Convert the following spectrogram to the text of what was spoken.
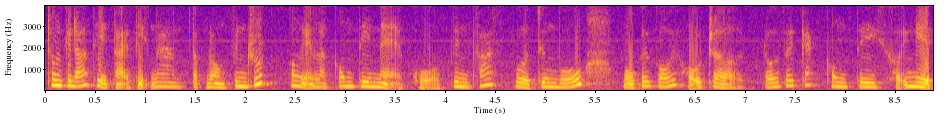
Trong khi đó thì tại Việt Nam, tập đoàn Vingroup có nghĩa là công ty mẹ của VinFast vừa tuyên bố một cái gói hỗ trợ đối với các công ty khởi nghiệp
